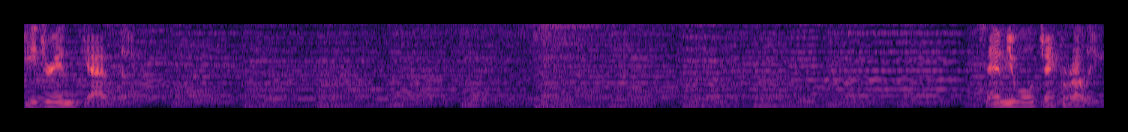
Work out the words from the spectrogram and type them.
Adrian Gazda. Samuel Jancarelli.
